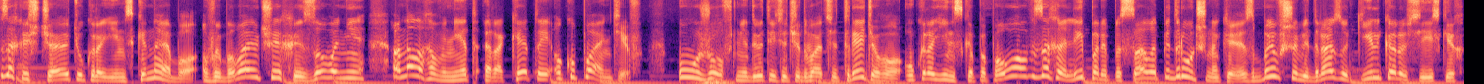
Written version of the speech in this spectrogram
захищають українське небо, вибиваючи хизовані аналоговні ракети окупантів. У жовтні 2023-го українське ППО взагалі переписала підручники, збивши відразу кілька російських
